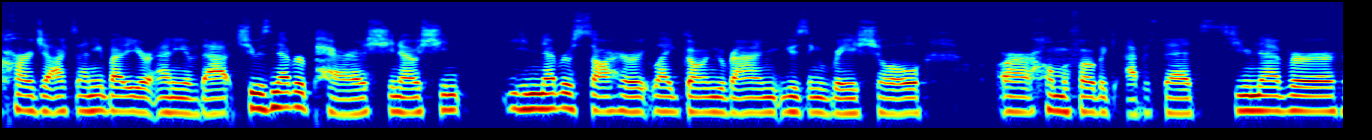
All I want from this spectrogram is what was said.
carjacked anybody or any of that. She was never Paris. You know, she you never saw her like going around using racial or homophobic epithets. You never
